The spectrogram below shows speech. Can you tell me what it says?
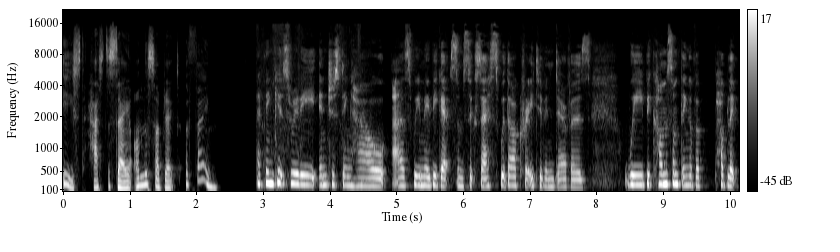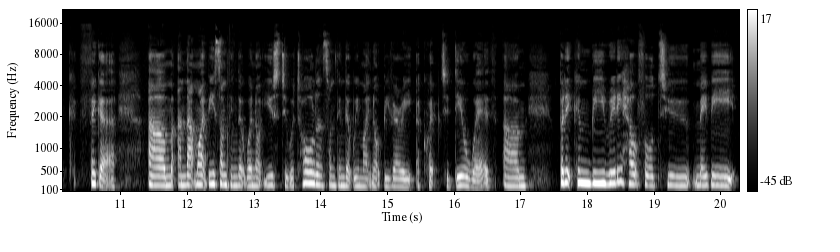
East has to say on the subject of fame? I think it's really interesting how, as we maybe get some success with our creative endeavors, we become something of a public figure. Um, and that might be something that we're not used to at all and something that we might not be very equipped to deal with. Um, but it can be really helpful to maybe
